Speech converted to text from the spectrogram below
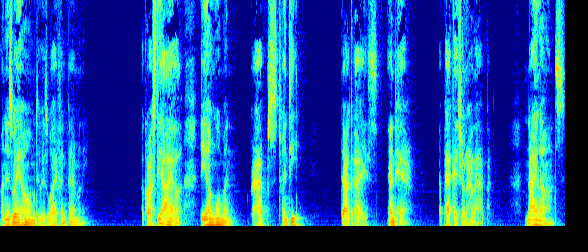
on his way home to his wife and family. Across the aisle, a young woman, perhaps twenty, dark eyes and hair, a package on her lap, nylons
